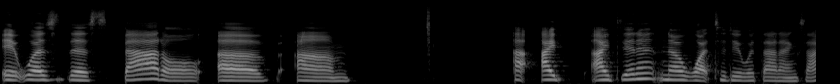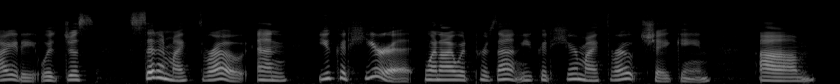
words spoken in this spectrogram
It was this battle of, um, I, I didn't know what to do with that anxiety. It would just sit in my throat and you could hear it when I would present. You could hear my throat shaking. Um,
